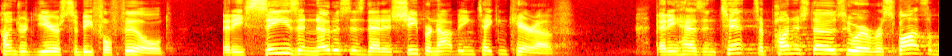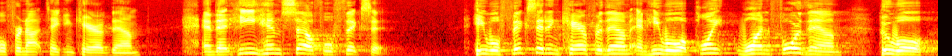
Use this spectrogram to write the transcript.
hundred years to be fulfilled that he sees and notices that his sheep are not being taken care of, that he has intent to punish those who are responsible for not taking care of them, and that he himself will fix it. He will fix it and care for them, and he will appoint one for them who will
